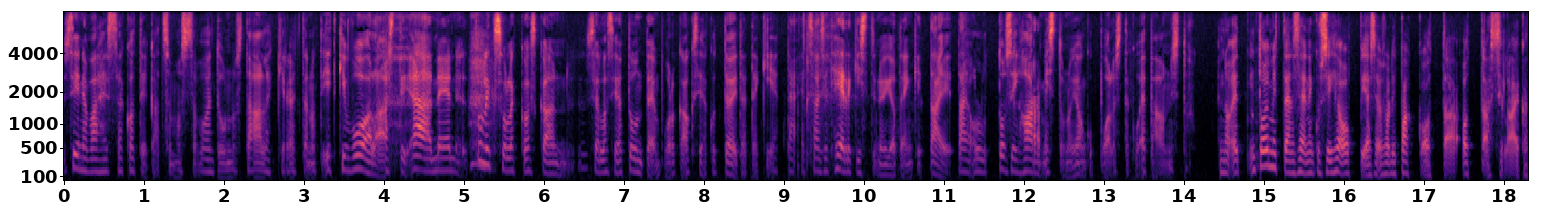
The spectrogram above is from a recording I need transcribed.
siinä vaiheessa kotikatsomossa voin tunnustaa allekirjoittanut itki vuolaasti ääneen. Tuliko sulle koskaan sellaisia tunteenpurkauksia, kun töitä teki, että, että saisit herkistynyt jotenkin tai, tai ollut tosi harmistunut jonkun puolesta, kun epäonnistui? No et, toimittajan se niin kuin siihen oppia, se oli pakko ottaa, ottaa sillä aika,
